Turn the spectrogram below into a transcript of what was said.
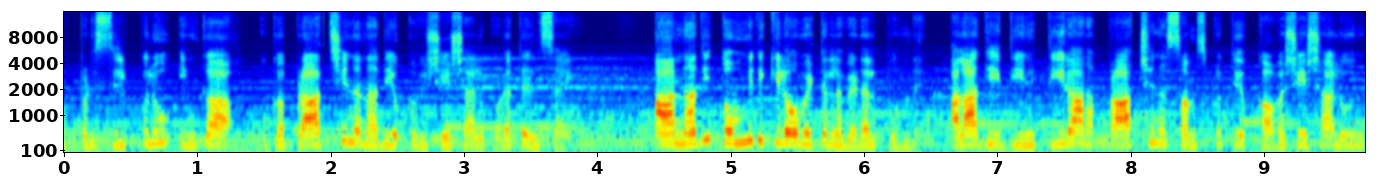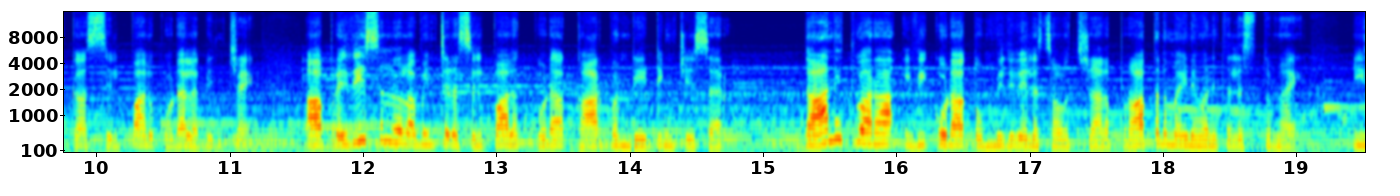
అప్పటి శిల్పులు ఇంకా ఒక ప్రాచీన నది యొక్క విశేషాలు కూడా తెలిసాయి ఆ నది తొమ్మిది కిలోమీటర్ల వెడల్పు ఉంది. అలాగే దీని తీరాన ప్రాచీన సంస్కృతి యొక్క అవశేషాలు ఇంకా శిల్పాలు కూడా లభించాయి. ఆ ప్రదేశంలో లభించిన శిల్పాలకు కూడా కార్బన్ డేటింగ్ చేశారు. దాని ద్వారా ఇవి కూడా తొమ్మిది వేల సంవత్సరాల పురాతనమైనవని తెలుస్తున్నాయి. ఈ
